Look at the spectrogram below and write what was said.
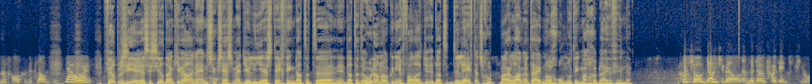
mijn volgende klanten. Ja hoor. Veel plezier, Cecile. Dankjewel en, en succes met jullie stichting. Dat het, dat het, hoe dan ook in ieder geval, dat de leeftijdsgroep maar lange tijd nog ontmoeting mag blijven vinden. Goed zo, dankjewel en bedankt voor het interview.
